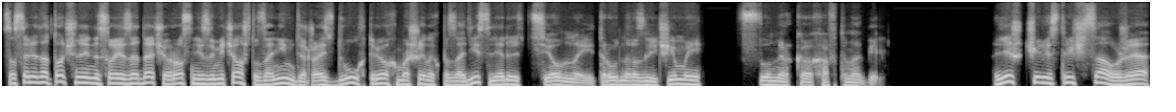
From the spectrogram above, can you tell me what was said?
Сосредоточенный на своей задаче, Рос не замечал, что за ним, держась в двух-трех машинах позади, следует темный, трудноразличимый в сумерках автомобиль. Лишь через три часа уже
